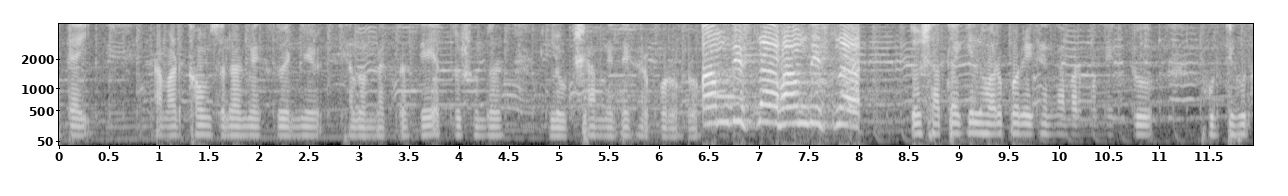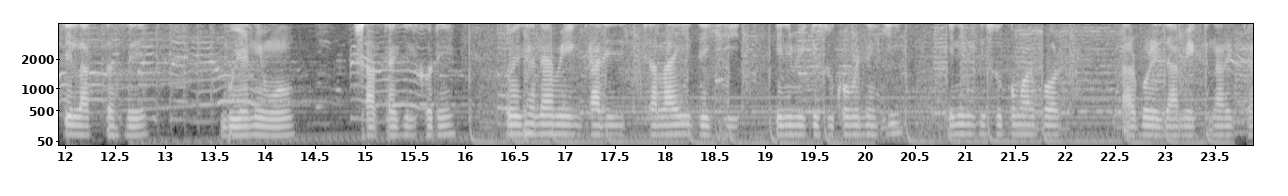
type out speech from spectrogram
এটাই। আমার থমসন আর ম্যাক্সওয়েল নিয়ে খেলন লাগতেছে এত সুন্দর লুট সামনে দেখার পরও। তো সাতটা কিল হওয়ার পর এখানে আমার মনে একটু ফুর্তি ফুর্তি লাগতেছে বুয়া নিমু সাতটা কিল করে। তো এখানে আমি গাড়ি চালাই দেখি এনিমি কিছু কমে নাকি। এনিমি কিছু কমার পর তারপরে যে আমি এখানে আরেকটা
